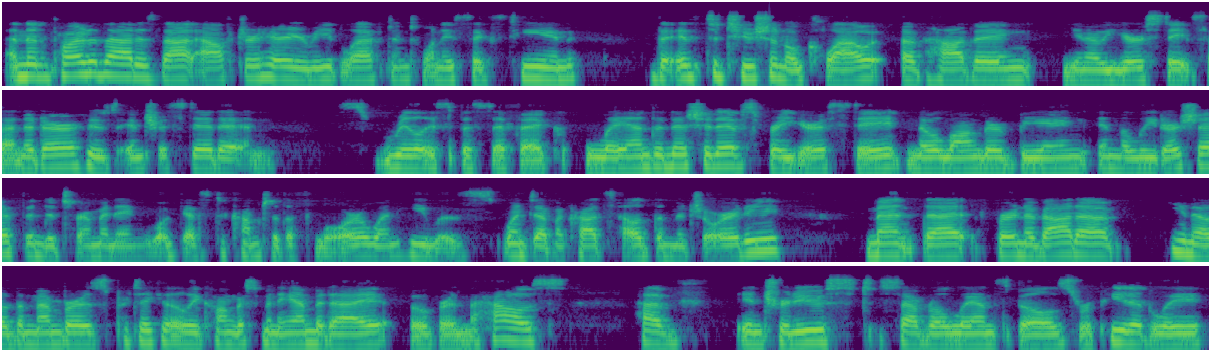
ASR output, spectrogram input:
And then part of that is that after Harry Reid left in 2016, the institutional clout of having, you know, your state senator who's interested in really specific land initiatives for your state no longer being in the leadership and determining what gets to come to the floor when he was when Democrats held the majority meant that for Nevada, you know, the members, particularly Congressman Amodei over in the House, have introduced several lands bills repeatedly,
